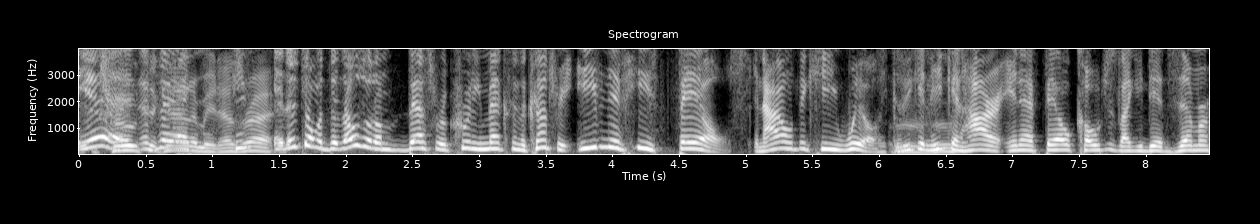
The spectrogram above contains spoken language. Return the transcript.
Yeah, Truth that's. Academy. That's right. And they're talking about those are the best recruiting mechs in the country. Even if he fails, and I don't think he will, because he can he Mm-hmm. can hire NFL coaches like he did Zimmer.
